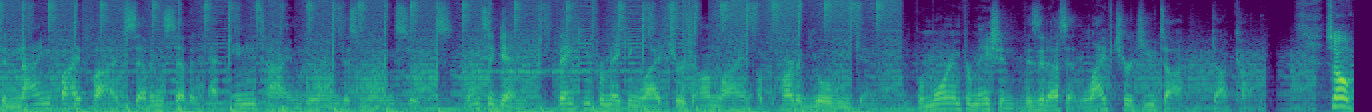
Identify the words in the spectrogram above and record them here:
to 95577 at any time during this morning's service. Once again, thank you for making Life Church Online a part of your weekend. For more information, visit us at lifechurchutah.com. So,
